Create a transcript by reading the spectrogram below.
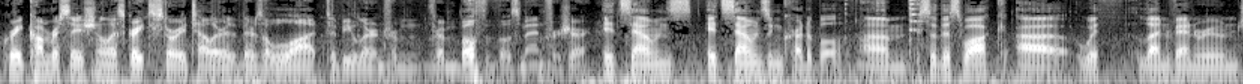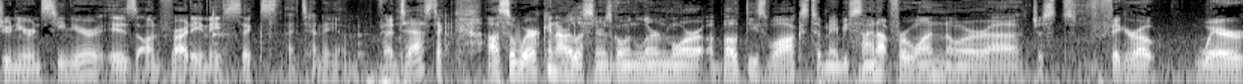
great conversationalist, great storyteller. There's a lot to be learned from from both of those men for sure. It sounds it sounds incredible. Um, so this walk uh, with Len Van Roon Jr. and Senior, is on Friday, May 6th at 10 a.m. Fantastic. Uh, so, where can our listeners go and learn more about these walks to maybe sign up for one or uh, just figure out where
